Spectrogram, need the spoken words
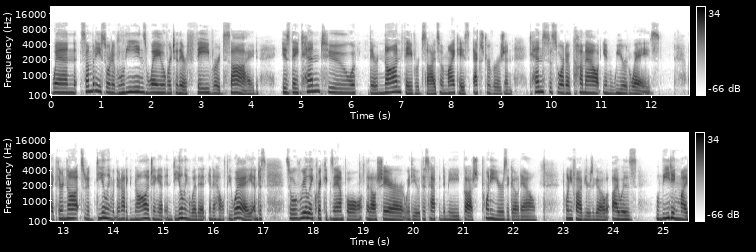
when somebody sort of leans way over to their favored side, is they tend to their non-favored side. So in my case, extroversion tends to sort of come out in weird ways like they're not sort of dealing with they're not acknowledging it and dealing with it in a healthy way. And just so a really quick example that i'll share with you this happened to me gosh 20 years ago now 25 years ago. I was leading my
